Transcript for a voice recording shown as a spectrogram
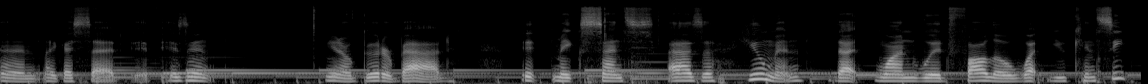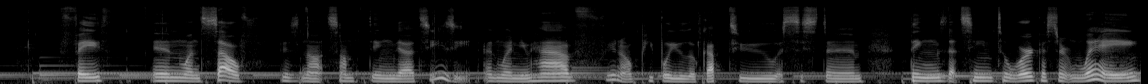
And like I said, it isn't, you know, good or bad. It makes sense as a human that one would follow what you can see. Faith in oneself is not something that's easy. And when you have, you know, people you look up to, a system, things that seem to work a certain way,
